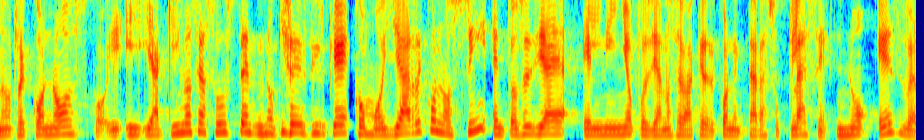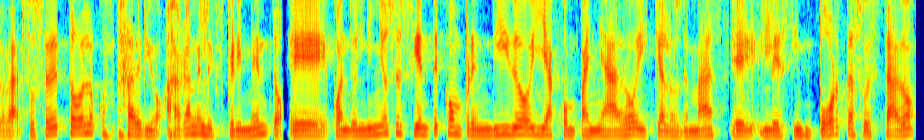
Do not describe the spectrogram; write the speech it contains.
¿No? Reconozco. Y, aquí no se asusten, no quiere decir que como ya reconocí, entonces ya el niño pues ya no se va a querer conectar a su clase. No es verdad, sucede todo lo contrario. Hagan el experimento. Eh, cuando el niño se siente comprendido y acompañado y que a los demás eh, les importa su estado,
